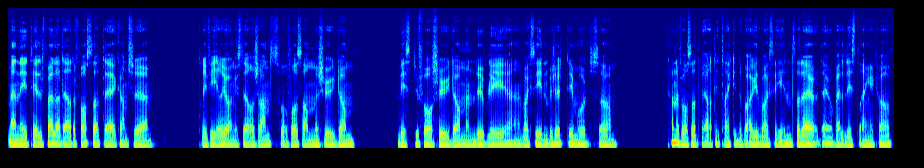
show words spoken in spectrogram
Men i tilfeller der det fortsatt er kanskje tre-fire ganger større sjanse for å få samme sykdom hvis du får sykdommen du blir eh, vaksinebeskyttet imot, så kan det fortsatt være at de trekker tilbake vaksinen, så det er, det er jo veldig strenge krav.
